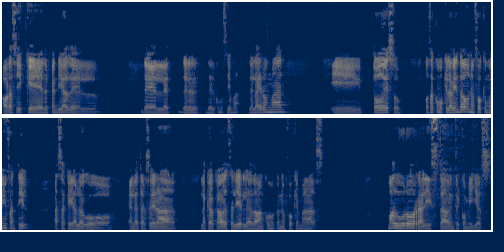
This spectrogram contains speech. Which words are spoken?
Ahora sí que dependía del, del, del, del ¿cómo se llama? Del Iron Man y todo eso. O sea, como que le habían dado un enfoque muy infantil hasta que ya luego en la tercera, la que acaba de salir, le daban como que un enfoque más maduro, realista, entre comillas.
